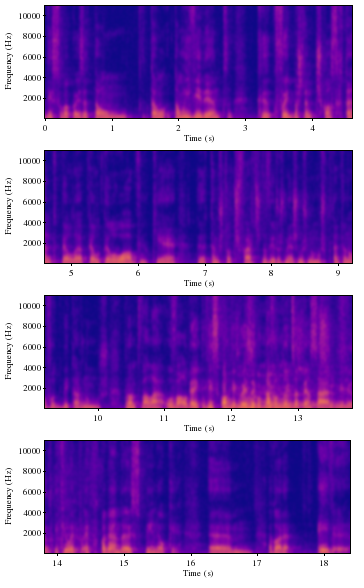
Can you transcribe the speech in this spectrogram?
disse uma coisa tão, tão, tão evidente que, que foi bastante desconcertante pela, pelo, pelo óbvio, que é uh, estamos todos fartos de ouvir os mesmos números, portanto eu não vou debitar números. Pronto, vá lá, houve alguém que disse qualquer coisa que estavam todos a pensar. Porque aquilo é, é propaganda, é spin, é o quê? Um, agora, é,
